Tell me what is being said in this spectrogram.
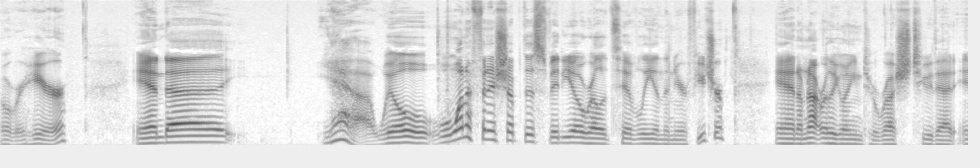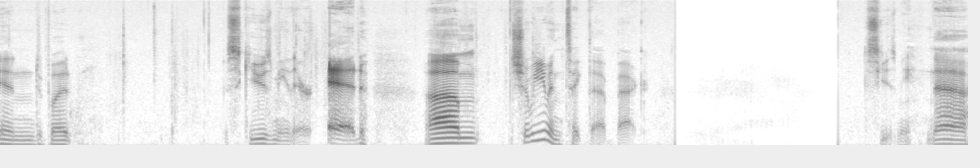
over here, and uh, yeah, we'll we'll want to finish up this video relatively in the near future, and I'm not really going to rush to that end, but excuse me there, Ed. Um, should we even take that back? Excuse me. Nah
